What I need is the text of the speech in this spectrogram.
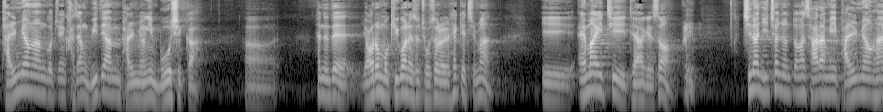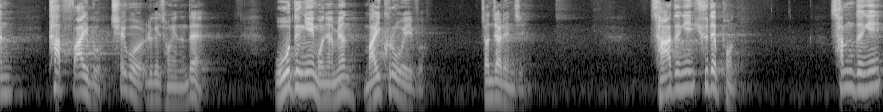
발명한 것 중에 가장 위대한 발명이 무엇일까? 어, 했는데 여러 뭐 기관에서 조사를 했겠지만 이 MIT 대학에서 지난 2000년 동안 사람이 발명한 top 5 최고 이렇게 정했는데 5등이 뭐냐면 microwave 전자레인지. 4등이 휴대폰 3등이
